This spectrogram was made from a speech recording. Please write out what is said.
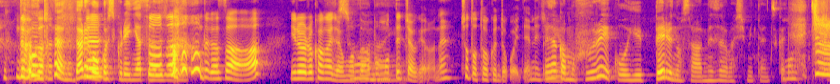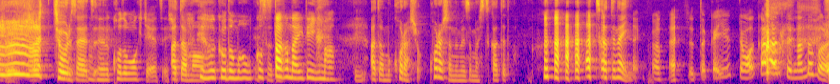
と本かさ。当だよね。誰が起こしてくれんやってそうそう。とかさいろいろ考えちゃうもそうなんや。持ってっちゃうけどね。ちょっと遠くのとこ行ってねえだからもうう古いこういうベルのさ目覚ましみたいなの使ってチューッ超うるさいやつ子供起きちゃうやつでしょ。あとはもういや子供を起こしたがないで今。あとはもうコラショ。コラショの目覚まし使ってた 使ってない？とか言ってわからんってなんだそれ？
